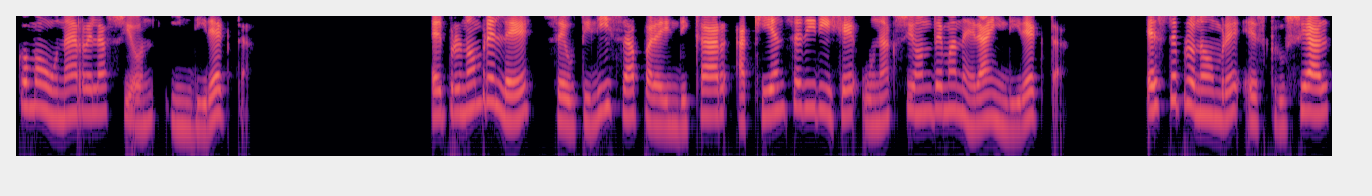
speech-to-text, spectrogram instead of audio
como una relación indirecta. El pronombre le se utiliza para indicar a quién se dirige una acción de manera indirecta. Este pronombre es crucial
